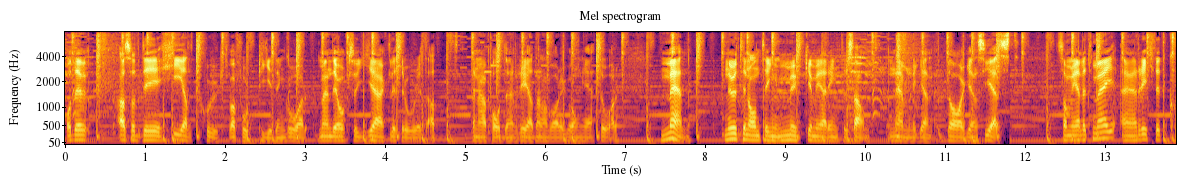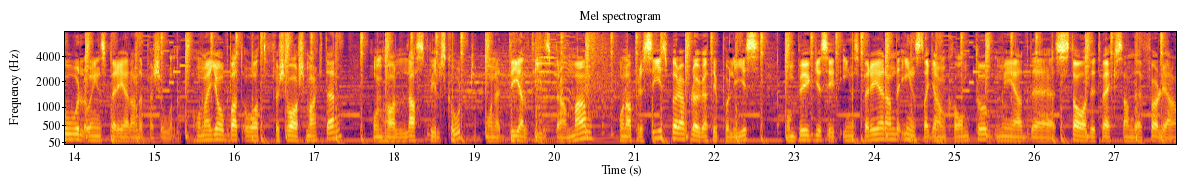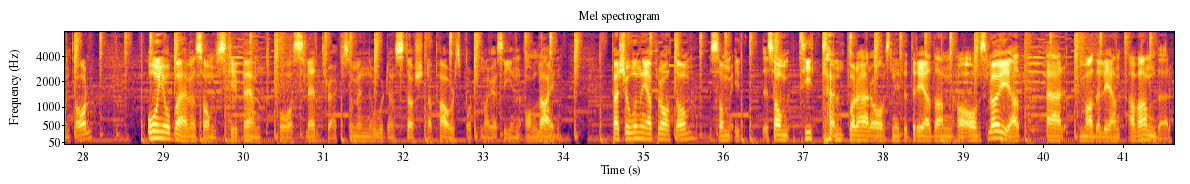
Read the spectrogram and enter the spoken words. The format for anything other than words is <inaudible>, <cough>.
Och det, alltså det är helt sjukt vad fort tiden går, men det är också jäkligt roligt att den här podden redan har varit igång i ett år. Men nu till någonting mycket mer intressant, nämligen dagens gäst. Som enligt mig är en riktigt cool och inspirerande person. Hon har jobbat åt Försvarsmakten, hon har lastbilskort, hon är deltidsbrandman, hon har precis börjat plugga till polis, hon bygger sitt inspirerande Instagramkonto med eh, stadigt växande följarantal och hon jobbar även som skribent på Sledtrack som är Nordens största powersportsmagasin online. Personen jag pratar om, som, i, som titeln på det här avsnittet redan har avslöjat, är Madeleine Avander.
